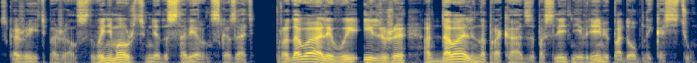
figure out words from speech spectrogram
Скажите, пожалуйста, вы не можете мне достоверно сказать, продавали вы или же отдавали на прокат за последнее время подобный костюм?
